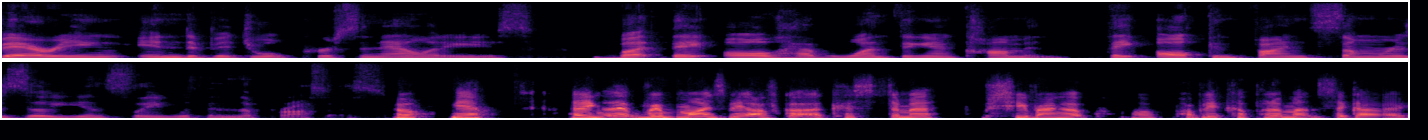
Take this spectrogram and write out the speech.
varying individual personalities, but they all have one thing in common. They all can find some resiliency within the process. Oh, yeah. I think that reminds me, I've got a customer, she rang up well, probably a couple of months ago.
